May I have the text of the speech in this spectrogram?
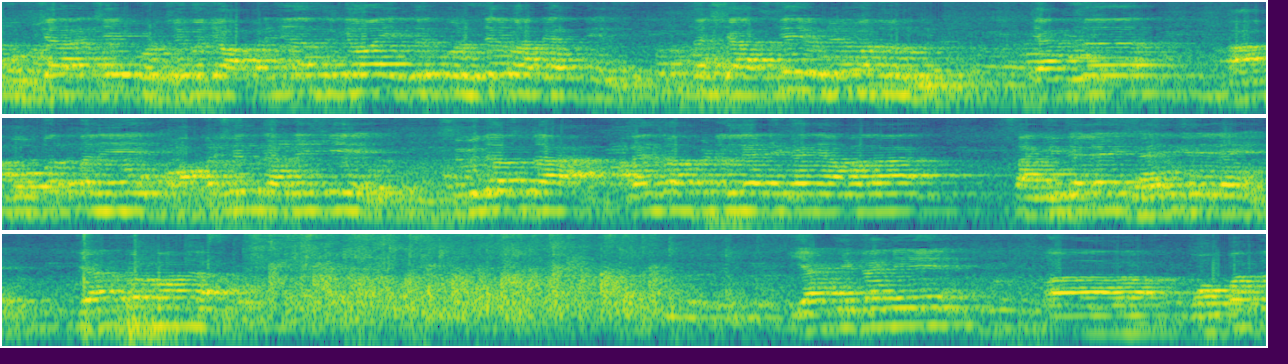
उपचाराचे पुढचे म्हणजे ऑपरेशन असेल किंवा इतर कोणत्याही बाबी असतील तर शासकीय योजनेमधून त्यांचं मोफतपणे ऑपरेशन करण्याची सुविधा सुद्धा अलायन्स हॉस्पिटल या ठिकाणी आम्हाला सांगितलेले आहे जाहीर केलेले आहे. त्याचप्रमाणे या ठिकाणी मोफत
